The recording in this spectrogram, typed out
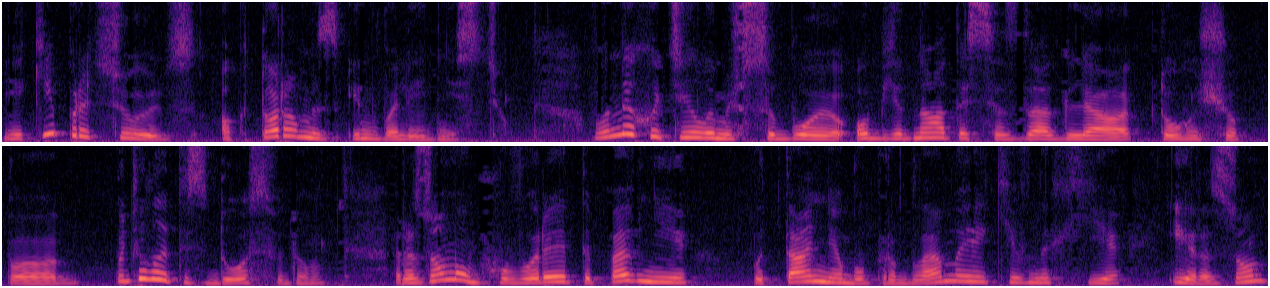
які працюють з акторами з інвалідністю. Вони хотіли між собою об'єднатися для того, щоб е, поділитись досвідом, разом обговорити певні питання або проблеми, які в них є, і разом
